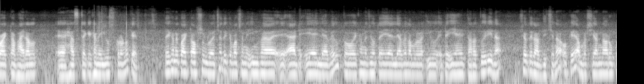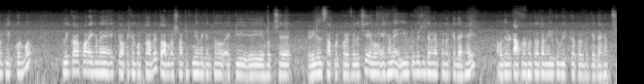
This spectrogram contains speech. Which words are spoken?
কয়েকটা ভাইরাল হ্যাশট্যাগ এখানে ইউজ করুন ওকে তো এখানে কয়েকটা অপশন রয়েছে, দেখতে পাচ্ছেন ইনভা অ্যাড এআই লেভেল তো এখানে যেহেতু এআই লেভেল আমরা এটা এআই দ্বারা তৈরি না, সেহেতু এটা আর দিচ্ছে না ওকে আমরা শেয়ার নেওয়ার উপর ক্লিক করব। ক্লিক করার পর এখানে একটু অপেক্ষা করতে হবে, তো আমরা সঠিক নিয়মে কিন্তু একটি হচ্ছে রিলস আপলোড করে ফেলেছি এবং এখানে ইউটিউবে যদি আমি আপনাদেরকে দেখাই, আমাদের ওটা আপলোড হতে হতে আমি ইউটিউবে একটু আপনাদেরকে দেখাচ্ছি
